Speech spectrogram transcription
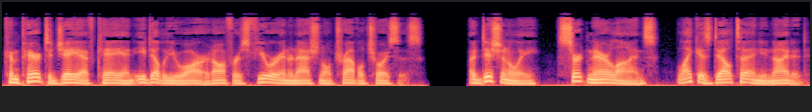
compared to JFK and EWR, it offers fewer international travel choices. Additionally, certain airlines, like as Delta and United,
